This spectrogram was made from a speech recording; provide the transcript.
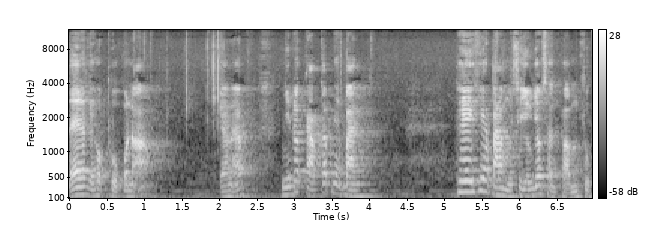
đây là cái hộp thuốc của nó. Cả không? Như nó cao cấp nha bạn. Thế khi các bạn muốn sử dụng dòng sản phẩm thuộc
